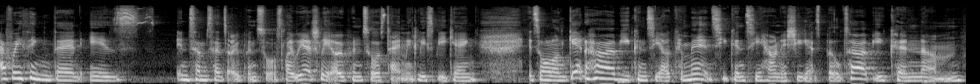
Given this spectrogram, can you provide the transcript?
everything that is in some sense open source. Like we actually open source technically speaking. It's all on github. You can see our commits. You can see how an issue gets built up. You can um,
